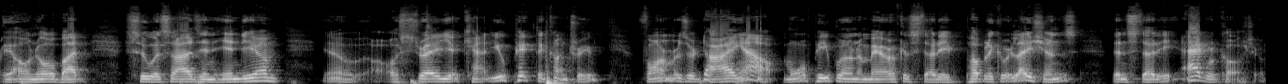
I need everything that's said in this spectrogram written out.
We all know about suicides in India, you know, Australia, can't you pick the country? Farmers are dying out. More people in America study public relations than study agriculture.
